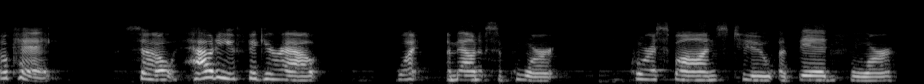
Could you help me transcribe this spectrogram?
Okay, so how do you figure out what amount of support corresponds to a bid for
